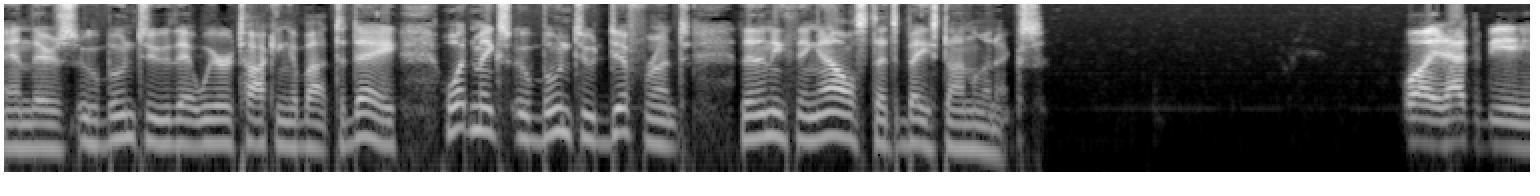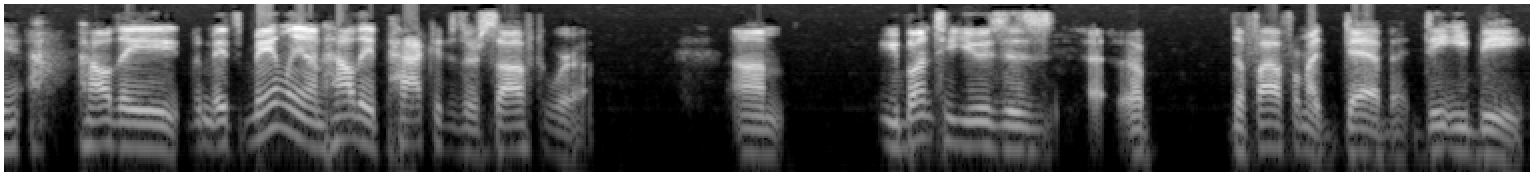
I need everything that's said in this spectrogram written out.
and there's Ubuntu that we are talking about today. What makes Ubuntu different than anything else that's based on Linux? well, it had to be how they. It's mainly on how they package their software up. Um, Ubuntu uses uh, uh, the file format deb deb,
